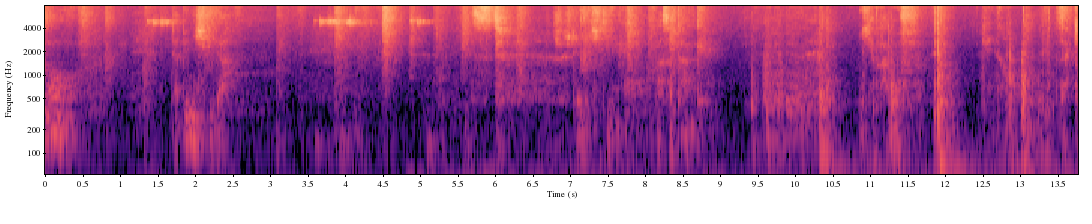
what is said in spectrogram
So, da bin ich wieder. Jetzt stelle ich den Wassertank hier rauf. Genau, zack.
